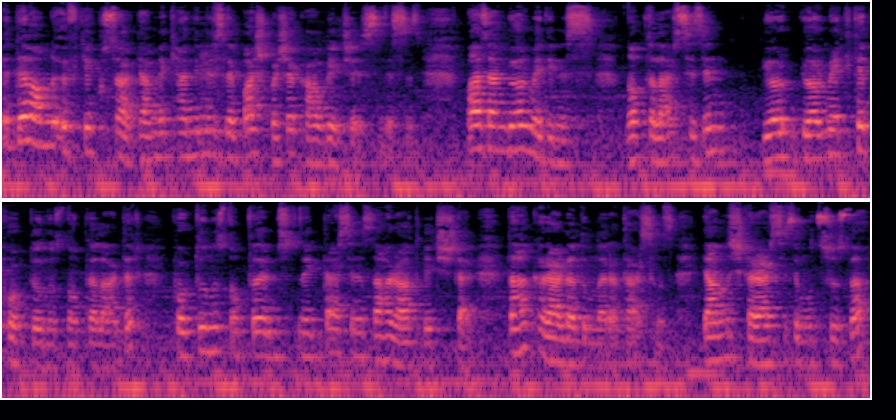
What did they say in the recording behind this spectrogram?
ve devamlı öfke kusarken ve kendinizle baş başa kavga içerisindesiniz. Bazen görmediğiniz noktalar sizin gör- görmekte korktuğunuz noktalardır. Korktuğunuz noktaların üstüne giderseniz daha rahat geçişler, daha kararlı adımlar atarsınız. Yanlış karar sizi mutsuzluğa,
